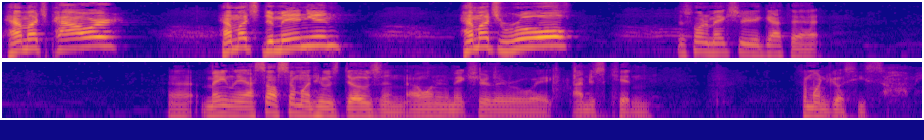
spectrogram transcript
How much power? How much dominion? How much rule? Just want to make sure you got that. Uh, mainly, I saw someone who was dozing. I wanted to make sure they were awake. I'm just kidding. Someone goes, He saw me.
